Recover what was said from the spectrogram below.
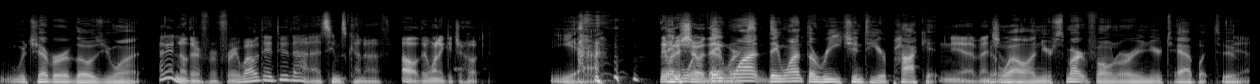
whichever of those you want. I didn't know they're for free. Why would they do that? That seems kind of. Oh, they want to get you hooked. Yeah, They, want to show that they want they want the reach into your pocket. Yeah, eventually. Well, on your smartphone or in your tablet too. Yeah.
